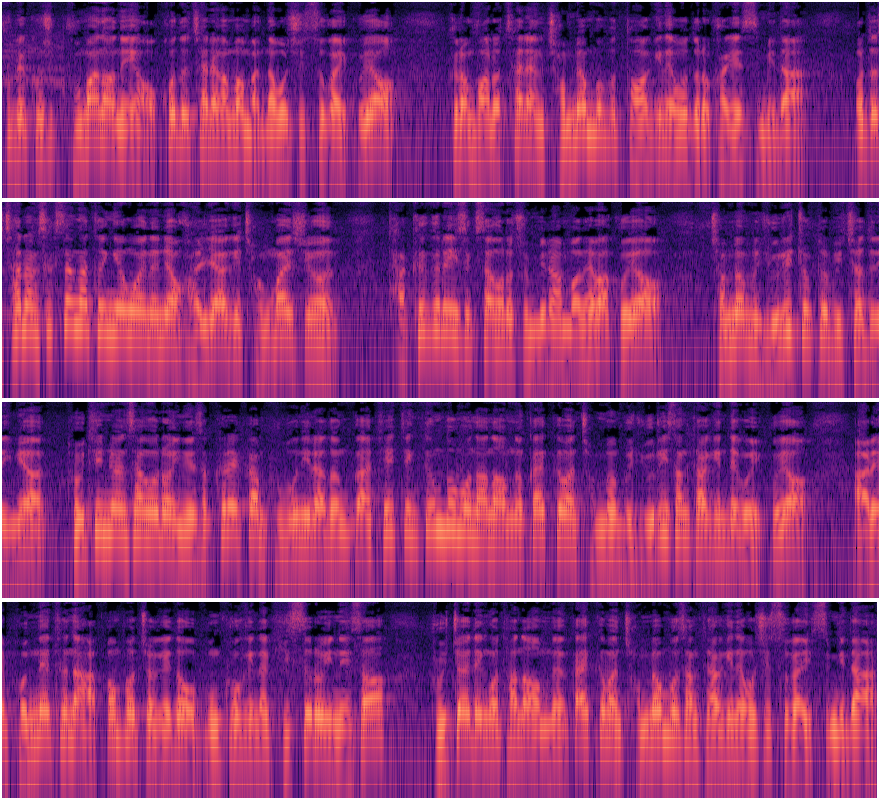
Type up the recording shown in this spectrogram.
999만원의 어코드 차량 한번 만나보실 수가 있고요. 그럼 바로 차량 전면부부터 확인해 보도록 하겠습니다. 먼저 차량 색상 같은 경우에는요, 관리하기 정말 쉬운 다크 그레이 색상으로 준비를 한번 해봤고요. 전면부 유리 쪽도 비춰드리면 돌팀 현상으로 인해서 크랙한 부분이라던가 테이팅 뜬 부분 하나 없는 깔끔한 전면부 유리 상태 확인되고 있고요. 아래 본네트나 앞범퍼 쪽에도 문콕이나 기스로 인해서 굴절된 곳 하나 없는 깔끔한 전면부 상태 확인해 보실 수가 있습니다.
